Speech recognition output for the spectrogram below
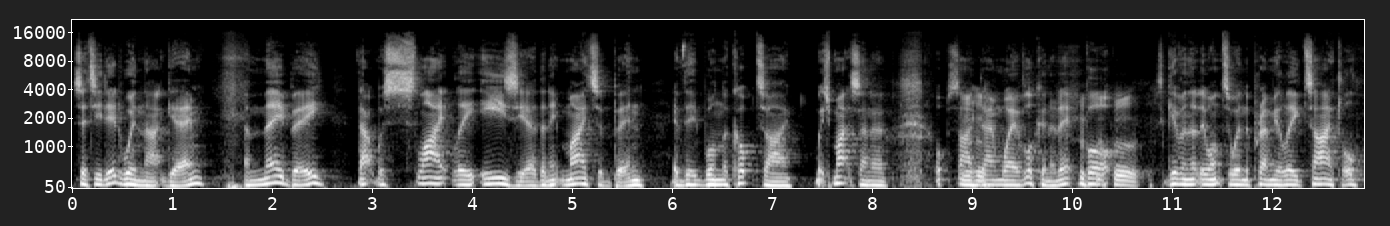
City did win that game, and maybe that was slightly easier than it might have been if they'd won the cup tie, which might sound an upside mm-hmm. down way of looking at it, but given that they want to win the Premier League title,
